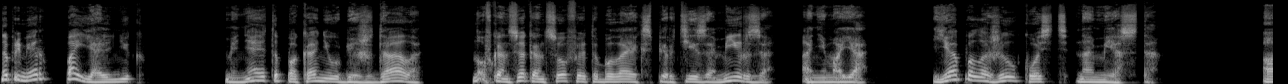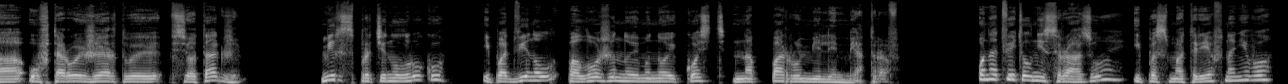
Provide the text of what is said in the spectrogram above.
например, паяльник. Меня это пока не убеждало, но в конце концов это была экспертиза Мирза, а не моя. Я положил кость на место. А у второй жертвы все так же? Мирс протянул руку и подвинул положенную мной кость на пару миллиметров. Он ответил не сразу, и, посмотрев на него,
